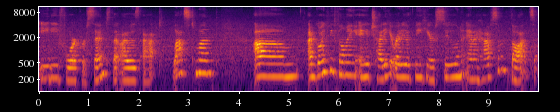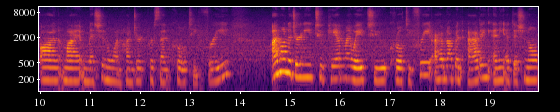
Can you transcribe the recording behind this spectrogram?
84% that I was at last month. Um, I'm going to be filming a Try to Get Ready With Me here soon and I have some thoughts on my Mission 100% Cruelty Free. I'm on a journey to pan my way to cruelty free. I have not been adding any additional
